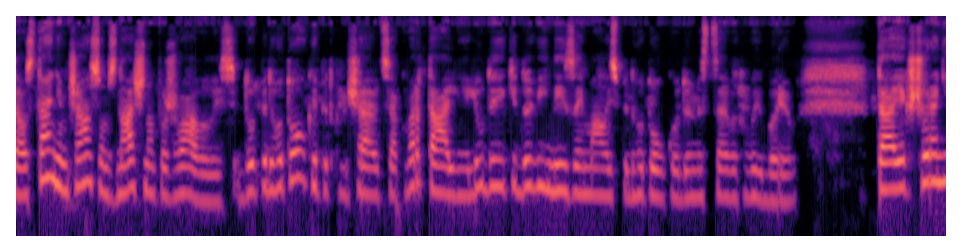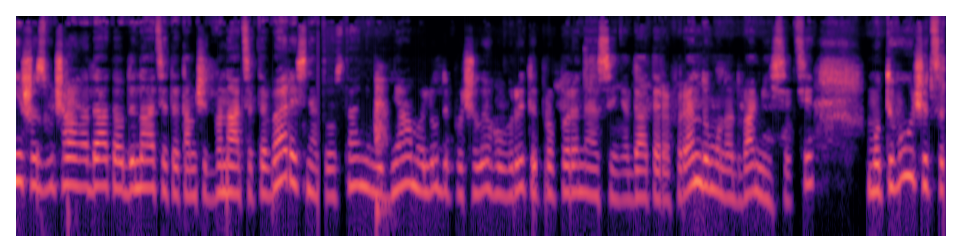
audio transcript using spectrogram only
та останнім часом значно пожвавились. До підготовки підключаються квартальні, люди, які до війни займались підготовкою до місцевих виборів. Та якщо раніше звучала дата 11 там, чи 12 вересня, то останніми днями люди почали говорити про перенесення дати референдуму на два місяці, мотивуючи це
